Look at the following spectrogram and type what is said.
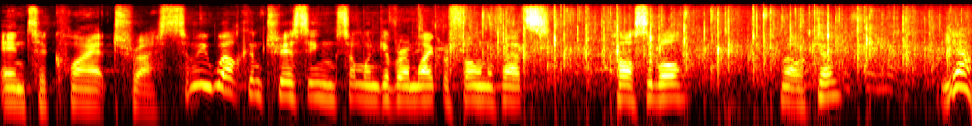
into quiet trust. So we welcome Tracy. Someone give her a microphone if that's possible. Welcome. Yeah.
